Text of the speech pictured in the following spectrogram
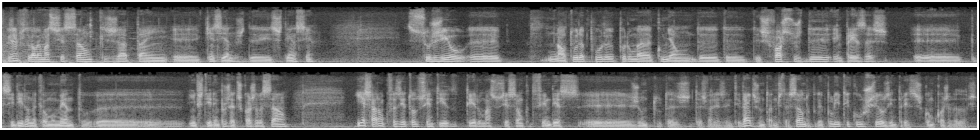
A Cogen Portugal é uma associação que já tem eh, 15 anos de existência. Surgiu eh, na altura, por, por uma comunhão de, de, de esforços de empresas eh, que decidiram, naquele momento, eh, investir em projetos de cogeração e acharam que fazia todo o sentido ter uma associação que defendesse, eh, junto das, das várias entidades, junto à administração, do poder político, os seus interesses como cogeradores.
